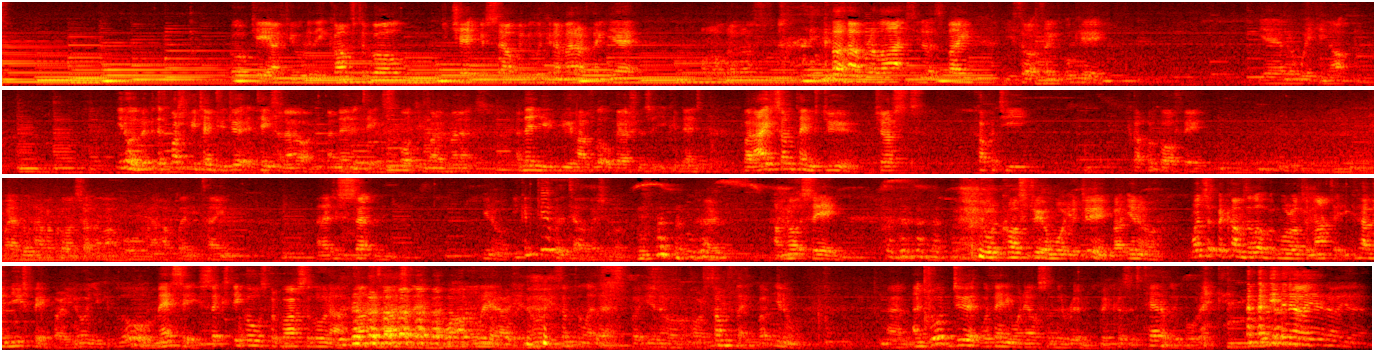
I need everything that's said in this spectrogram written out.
Okay, I feel really comfortable. You check yourself, maybe look in a mirror, think, yeah. I'm relaxed, you know, it's fine. You sort of think, okay, yeah, they're waking up you know, maybe the first few times you do it, it takes an hour, and then it takes 45 minutes, and then you, you have little versions that you condense. But I sometimes do just cup of tea, cup of coffee, when I don't have a concert, I'm at home and I have plenty of time, and I just sit and, you know, you can do it with the television on. I'm not saying don't concentrate on what you're doing, but you know, once it becomes a little bit more automatic, you could have a newspaper, you know, and you could, oh, Messi, 60 goals for Barcelona, fantastic, what a player, you know, something like this, but you know, or something, but you know. Um, and don't do it with anyone else in the room because it's terribly boring. you know, you know, you know.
